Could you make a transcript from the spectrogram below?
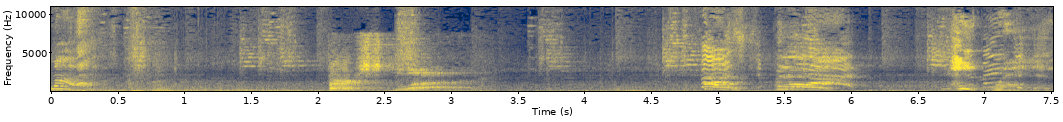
Up. First blood. First blood! Heat wave.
